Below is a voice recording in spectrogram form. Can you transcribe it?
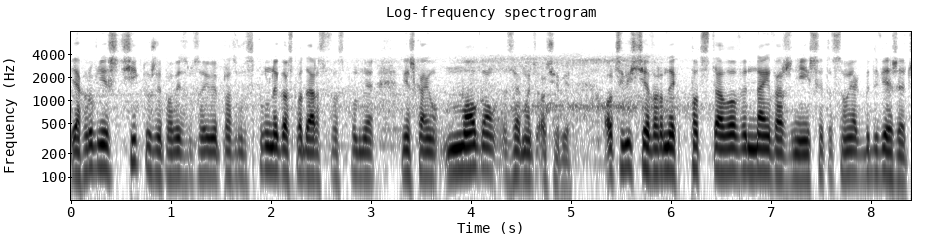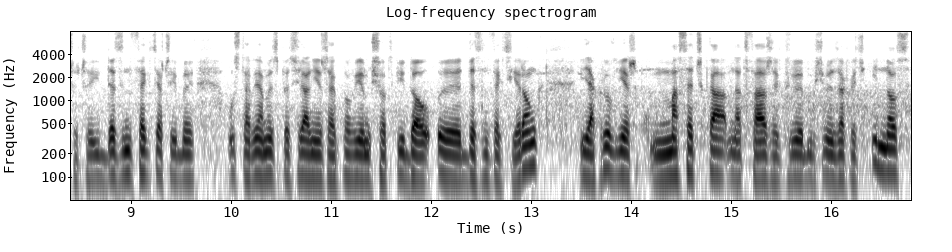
jak również ci, którzy powiedzmy sobie pracują wspólne gospodarstwo, wspólnie mieszkają, mogą zajmować o siebie. Oczywiście warunek podstawowy, najważniejszy to są jakby dwie rzeczy, czyli dezynfekcja, czyli my ustawiamy specjalnie, że tak powiem, środki do y, dezynfekcji rąk, jak również maseczka na twarzy, które musimy zakryć i nos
